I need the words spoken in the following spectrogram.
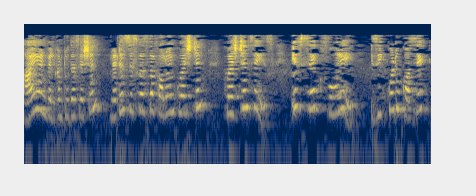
Hi and welcome to the session. Let us discuss the following question. Question says, if sec 4a is equal to cosec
